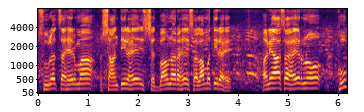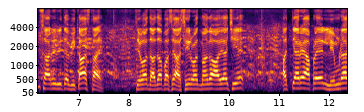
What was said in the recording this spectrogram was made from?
સુરત શહેરમાં શાંતિ રહે, સદભાવના રહે, સલામતી રહે અને આ શહેરનો ખૂબ સારી રીતે વિકાસ થાય તેવા દાદા પાસે આશીર્વાદ માંગવા આવ્યા છીએ. અત્યારે આપણે લીમડા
